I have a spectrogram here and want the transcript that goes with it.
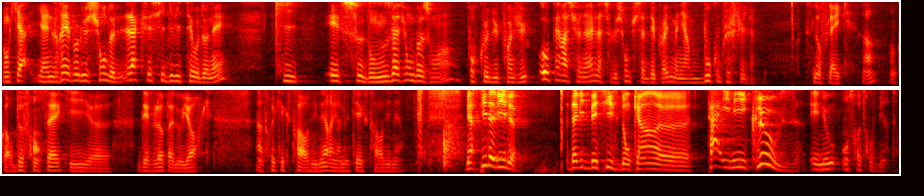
Donc il y a, une vraie évolution de l'accessibilité aux données qui est ce dont nous avions besoin pour que du point de vue opérationnel, la solution puisse être déployée de manière beaucoup plus fluide. Snowflake, hein encore deux Français qui euh, développent à New York un truc extraordinaire et un outil extraordinaire. Merci David. David Bessis, donc un euh, Tiny Clues. Et nous, on se retrouve bientôt.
